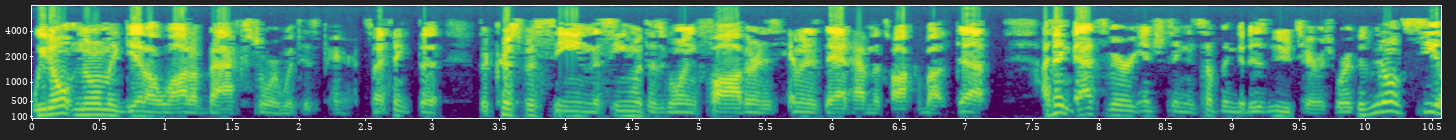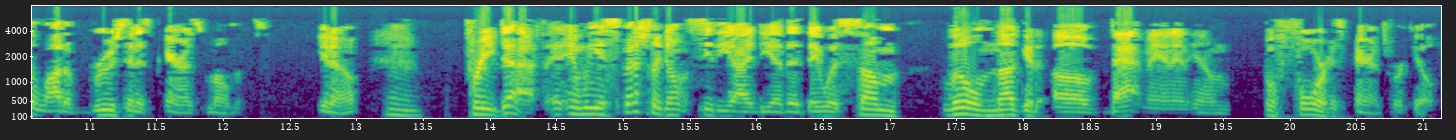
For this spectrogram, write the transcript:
We don't normally get a lot of backstory with his parents. I think the the Christmas scene, the scene with his going father and his him and his dad having to talk about death. I think that's very interesting and something that is new territory because we don't see a lot of Bruce and his parents moments. You know, Mm. pre-death, and, and we especially don't see the idea that there was some little nugget of Batman in him before his parents were killed.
